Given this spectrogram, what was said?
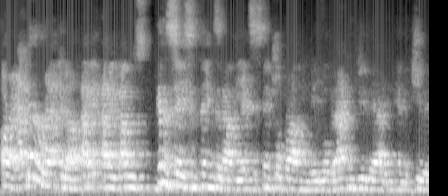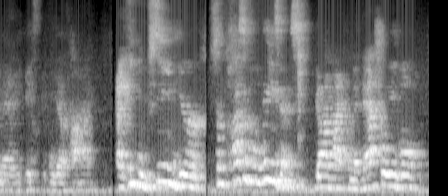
All right, I better wrap it up. I, I, I was going to say some things about the existential problem of evil, but I can do that in, in the Q&A if, if we have time. I think we've seen here some possible reasons God might permit natural evil,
